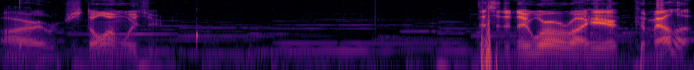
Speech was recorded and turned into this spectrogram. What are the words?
our storm wizard. This is the new world right here, Camella.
